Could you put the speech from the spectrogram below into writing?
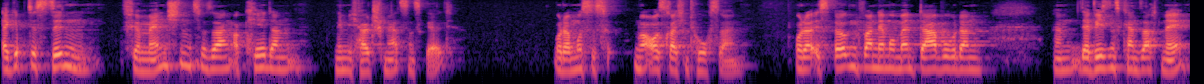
ergibt es Sinn für Menschen zu sagen, okay, dann nehme ich halt Schmerzensgeld? Oder muss es nur ausreichend hoch sein? Oder ist irgendwann der Moment da, wo dann ähm, der Wesenskern sagt, nee,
